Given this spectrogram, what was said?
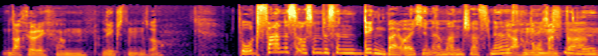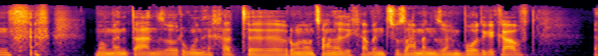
da höre ich am liebsten so. Bootfahren ist auch so ein bisschen ein Ding bei euch in der Mannschaft, ne? Das ja, momentan, momentan so Rune hat, äh, Rune und Sanne, die haben zusammen so ein Boot gekauft. Äh,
